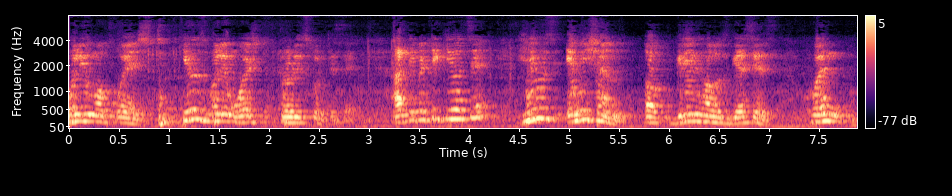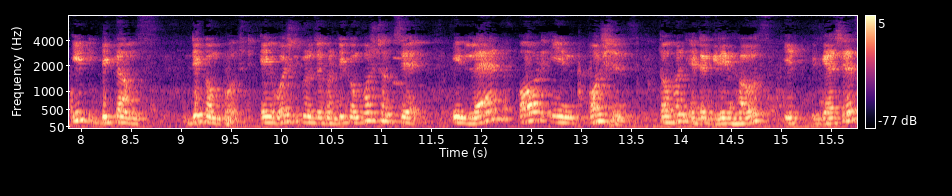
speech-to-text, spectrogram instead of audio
volume of waste huge volume waste produce করতেছে। আলটিমেটলি কি হচ্ছে? Huge emission of green house gases when it becomes decomposed এই ওয়েস্টগুলো যখন ডিকম্পোস্ট হচ্ছে in land or in ocean তখন এটা গ্রিন হাউস গ্যাসেস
